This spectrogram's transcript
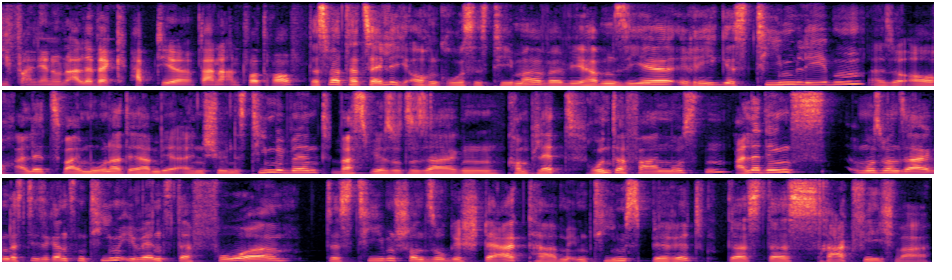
Die fallen ja nun alle weg. Habt ihr da eine Antwort drauf? Das war tatsächlich auch ein großes Thema, weil wir haben sehr reges Teamleben. Also auch alle zwei Monate haben wir ein schönes Team-Event, was wir sozusagen komplett komplett runterfahren mussten. Allerdings muss man sagen, dass diese ganzen Team-Events davor das Team schon so gestärkt haben im Team Spirit, dass das tragfähig war.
